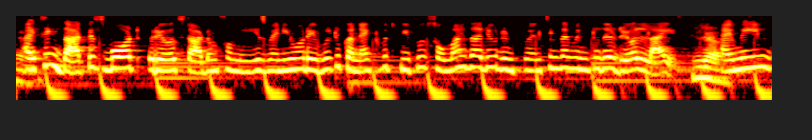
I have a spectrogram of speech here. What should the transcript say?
Yeah. I think that is what real stardom for me is when you are able to connect with people so much that you're influencing them into their real life. Yeah. I mean,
